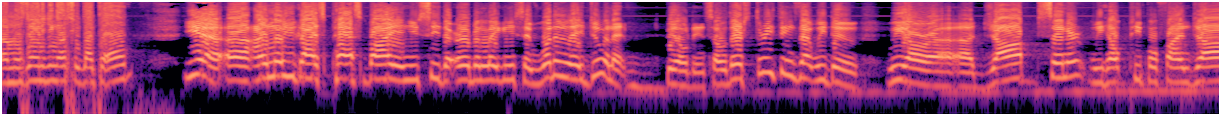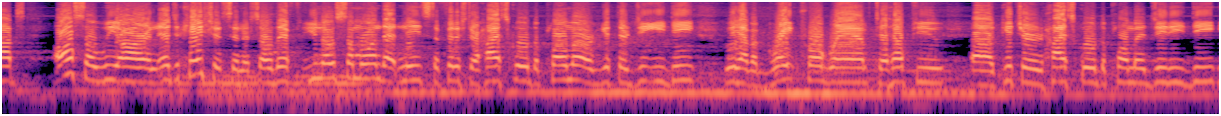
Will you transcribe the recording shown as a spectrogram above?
Um, is there anything else you'd like to add? Yeah, uh, I know you guys pass by and you see the Urban League and you say, what do they do in that building? So there's three things that we do. We are a, a job center. We help people find jobs. Also, we are an education center, so if you know someone that needs to finish their high school diploma or get their GED, we have a great program to help you uh, get your high school diploma and GED,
